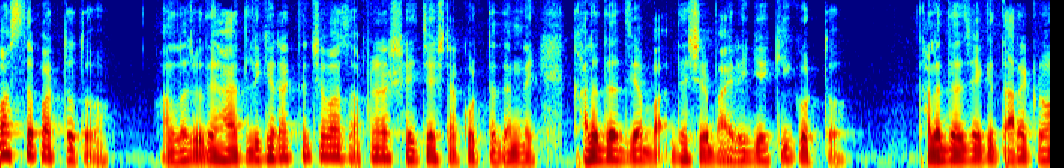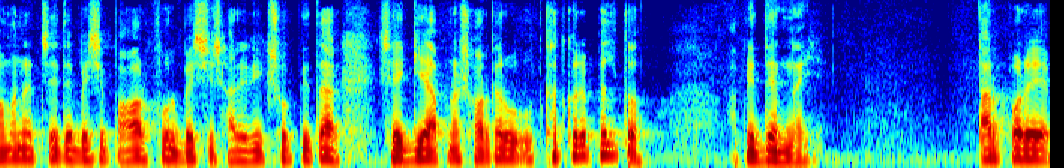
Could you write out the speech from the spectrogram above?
বাঁচতে পারতো তো। আল্লাহ যদি হায়াত লিখে রাখতেন সে বাস আপনারা সেই চেষ্টা করতে দেন নাই। খালেদা জিয়া দেশের বাইরে গিয়ে কী করতো? খালেদা জিয়া কি তারেক রহমানের চাইতে বেশি পাওয়ারফুল বেশি শারীরিক শক্তি তার, সে গিয়ে আপনার সরকার উৎখাত করে ফেলতো? আপনি দেন নাই। তারপরে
